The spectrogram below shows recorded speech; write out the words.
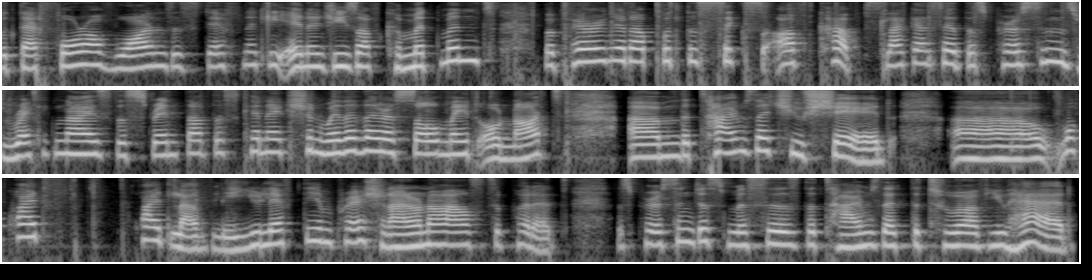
With that Four of Wands, it's definitely energies of commitment, but pairing it up with the Six of Cups. Like I said, this person's recognized the strength of this connection, whether they're a soulmate or not. Um, the times that you shared uh, were quite quite lovely. You left the impression, I don't know how else to put it. This person just misses the times that the two of you had.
